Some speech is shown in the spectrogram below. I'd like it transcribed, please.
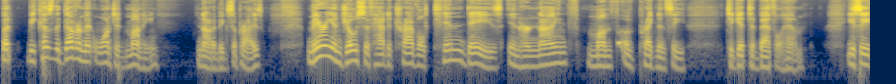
But because the government wanted money, not a big surprise, Mary and Joseph had to travel 10 days in her ninth month of pregnancy to get to Bethlehem. You see,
